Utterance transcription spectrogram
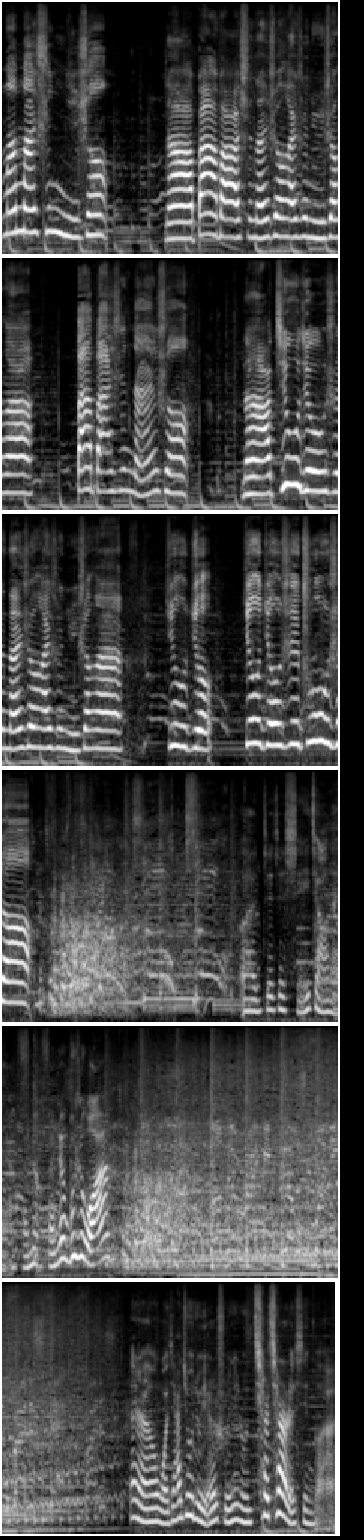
妈妈是女生。”那爸爸是男生还是女生啊？爸爸是男生。那舅舅是男生还是女生啊？舅舅，舅舅是畜生。呃，这这谁教的呀？反正反正不是我。啊。当然，我家舅舅也是属于那种欠欠的性格啊。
